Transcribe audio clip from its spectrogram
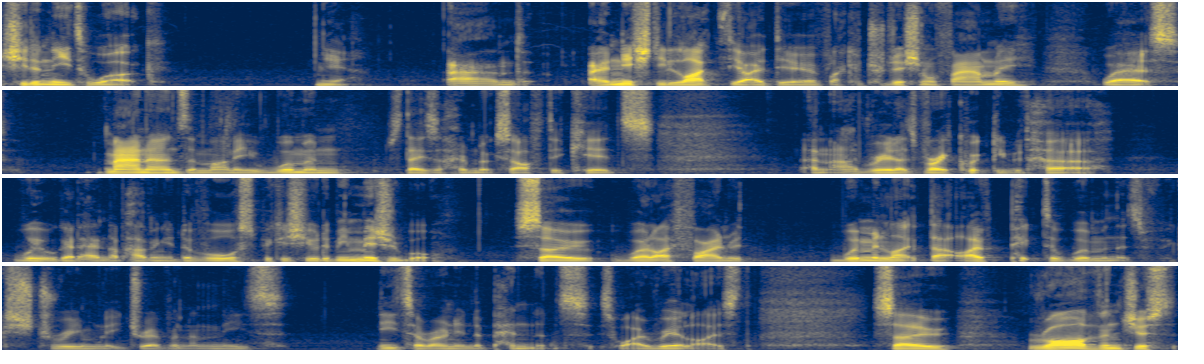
She didn't need to work. Yeah. And I initially liked the idea of like a traditional family where it's man earns the money, woman stays at home, looks after the kids. And I realized very quickly with her, we were going to end up having a divorce because she would have been miserable. So what I find with women like that, I've picked a woman that's extremely driven and needs needs her own independence. Is what I realized. So rather than just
